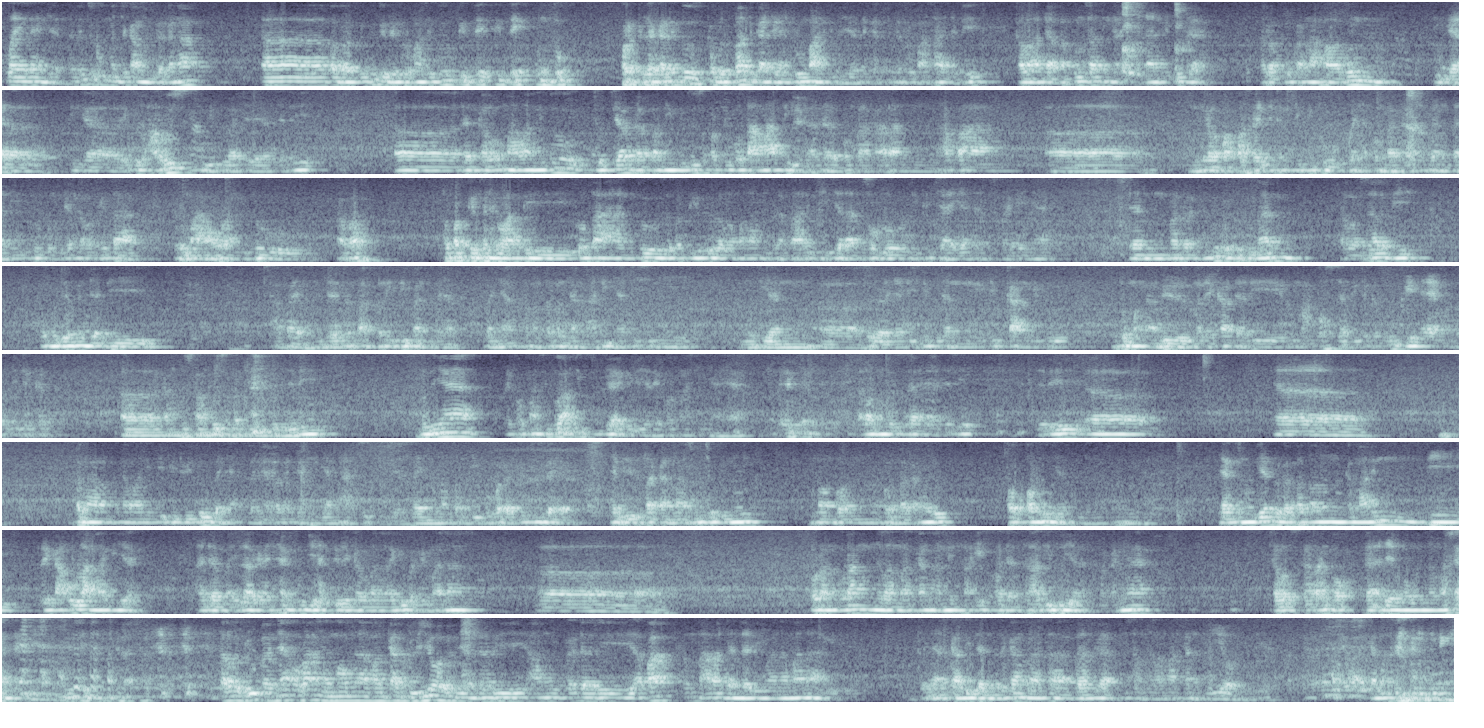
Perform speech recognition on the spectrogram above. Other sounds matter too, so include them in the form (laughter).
lain-lain ya. Tapi cukup mencekam juga karena uh, pada waktu itu di reformasi itu titik-titik untuk pergerakan itu kebetulan dekat dengan rumah gitu ya dekat dengan rumah saya. Jadi kalau ada apa pun saya tinggal jalan gitu udah waktu karena hal pun tinggal tinggal ikut arus gitu aja ya. Jadi uh, dan kalau malam itu Jogja berapa minggu itu seperti kota mati ada pembakaran apa kalau apa saya di itu banyak pembakaran ban-ban itu kemudian kalau kita rumah orang itu apa seperti melewati kota hantu seperti itu kalau malam beberapa hari di jalan Solo di Kejaya dan sebagainya. Dan pada waktu itu kebetulan kalau saya lebih kemudian menjadi apa ya menjadi tempat penitipan banyak banyak teman-teman yang adiknya di sini kemudian uh, saudaranya di sini kemudian menitipkan gitu untuk mengambil mereka dari rumah kos yang di dekat UGM atau di dekat eh, kampus-kampus uh, seperti itu. Jadi sebenarnya reformasi itu asik juga gitu ya reformasinya ya. (laughs) Kalau menurut saya, jadi jadi uh, uh, pengalaman-pengalaman individu itu banyak banyak banget yang yang asik ya. Selain menonton di buku itu juga ya, yang diletakkan Ucup ini menonton pembakaran itu toton ya yang kemudian beberapa tahun kemarin di reka ulang lagi ya. Ada Mbak Ila kayaknya (laughs) kemudian direka ulang lagi bagaimana eh, orang-orang menyelamatkan Amin Rais pada saat itu ya. Makanya kalau sekarang kok gak ada yang mau menyelamatkan (laughs) kalau dulu banyak orang yang mau menyelamatkan beliau gitu ya dari amuka dari apa tentara dan dari mana-mana gitu. Banyak sekali dan mereka merasa bangga bisa menyelamatkan beliau. gitu karena sekarang ini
